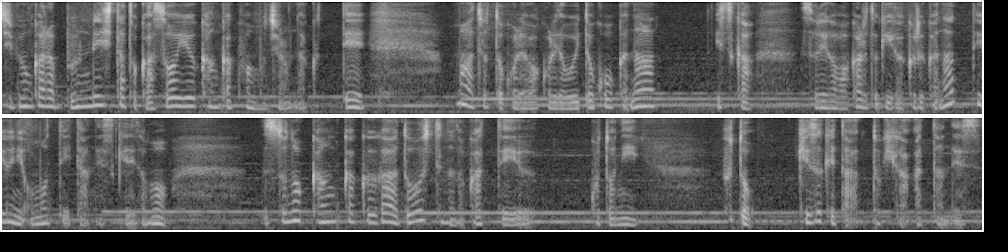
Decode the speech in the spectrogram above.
自分から分離したとかそういう感覚はもちろんなくってまあちょっとこれはこれで置いとこうかないつかそれが分かる時が来るかなっていうふうに思っていたんですけれどもその感覚がどうしてなのかっていうことにふと気づけた時があったんです。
